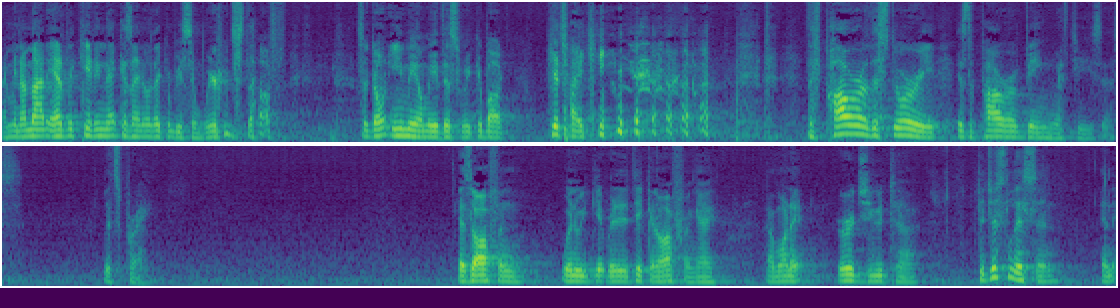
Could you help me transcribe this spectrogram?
I mean, I'm not advocating that because I know there can be some weird stuff. So don't email me this week about hitchhiking. the power of the story is the power of being with Jesus. Let's pray. As often when we get ready to take an offering, I, I want to urge you to, to just listen and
